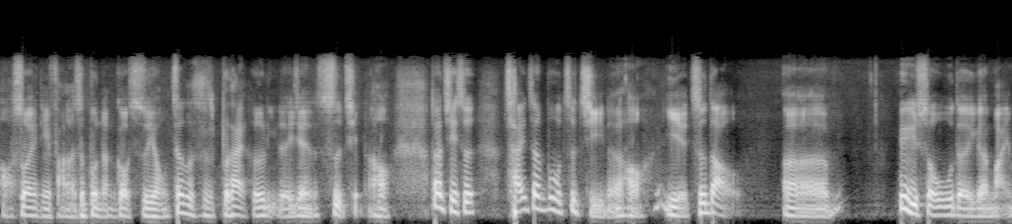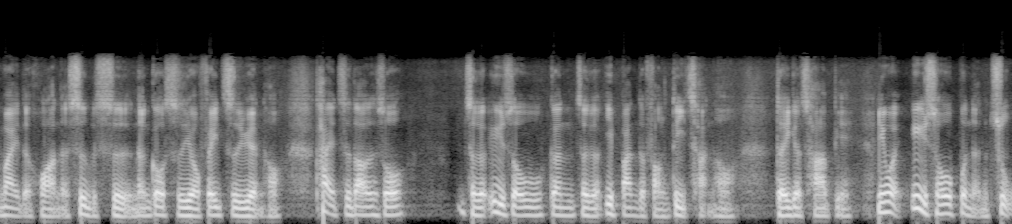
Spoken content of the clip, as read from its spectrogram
哦，所以你反而是不能够适用，这个是不太合理的一件事情。哈，但其实财政部自己呢哈也知道呃。预售屋的一个买卖的话呢，是不是能够适用非自愿哈？他也知道是说，这个预售屋跟这个一般的房地产哈的一个差别，因为预售屋不能住，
